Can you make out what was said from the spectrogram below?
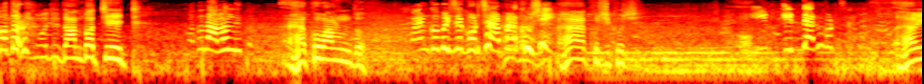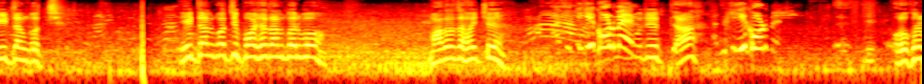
কত মসজিদ দান করছি ইট। কতটা আনন্দিত? হ্যাঁ খুব আনন্দ। হুমায়ুন কবির যে করছেন আপনারা খুশি? হ্যাঁ খুশি খুশি। ইট ইট দান করছেন হ্যাঁ ইট দান করছি। ইট দান করছি পয়সা দান করব। মাদ্রাসা হয়েছে। আচ্ছা কি কি করবেন? মসজিদ হ্যাঁ? আচ্ছা কি কি করবেন? ওখানে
